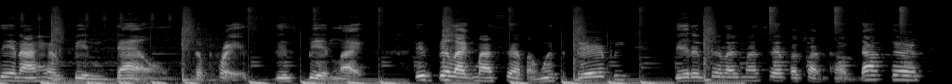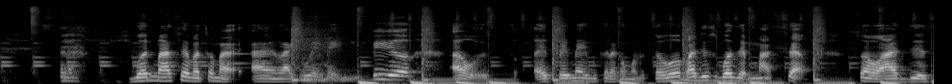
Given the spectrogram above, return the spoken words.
then I have been down, depressed. This been like didn't feel like myself. I went to therapy, still didn't feel like myself. I tried to call doctor wasn't myself. I told my I didn't like the way it made me feel. I was if it made me feel like I want to throw up. I just wasn't myself. So I just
